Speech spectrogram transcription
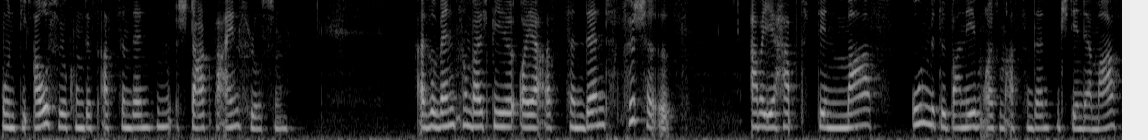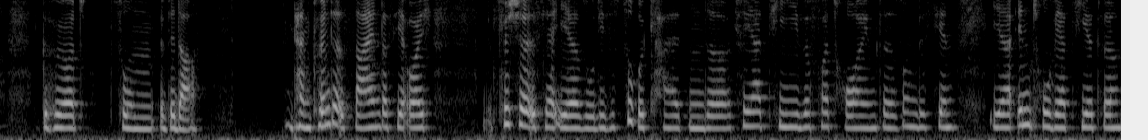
und die Auswirkung des Aszendenten stark beeinflussen. Also wenn zum Beispiel euer Aszendent Fische ist, aber ihr habt den Mars unmittelbar neben eurem Aszendenten stehen. Der Mars gehört zum Widder. Dann könnte es sein, dass ihr euch Fische ist ja eher so dieses zurückhaltende, kreative, verträumte, so ein bisschen eher introvertierte.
